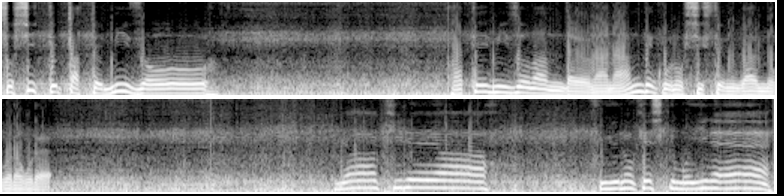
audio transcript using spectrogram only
そして縦溝。縦溝なんだよな。なんでこのシステムがあるのかなこれ。いやー綺麗や冬の景色もいいね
